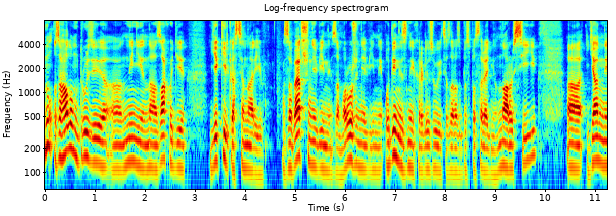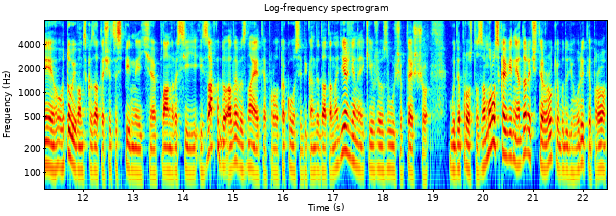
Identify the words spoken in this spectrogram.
Ну, загалом, друзі, е, нині на Заході є кілька сценаріїв завершення війни, замороження війни. Один із них реалізується зараз безпосередньо на Росії. Я не готовий вам сказати, що це спільний е, план Росії і Заходу, але ви знаєте про такого собі кандидата Надєждіна, який вже озвучив те, що буде просто заморозка війни, а далі 4 роки будуть говорити про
